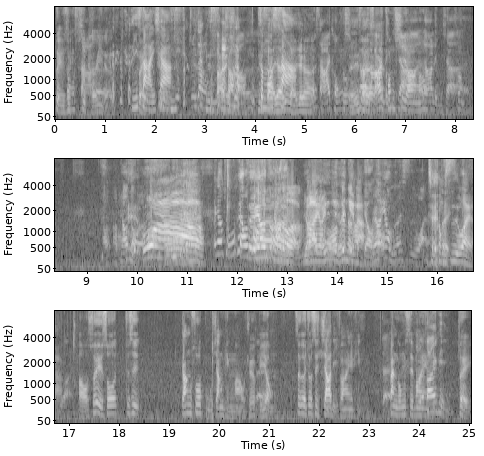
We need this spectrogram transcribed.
对，是是可以的。你撒一下，就这样子。撒一下嘛。怎么你撒一下撒你撒在空气，对撒在空气啊然后让它淋下来。好，好飘走了。哇，全部飘走。飘走了。有啦，有一点啦，跟着它飘没有，因为我们在室外。对，我们室外啊好，所以说就是刚刚说补香瓶嘛，我觉得不用，这个就是家里放一瓶，对，办公室放一瓶，放一瓶。对，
